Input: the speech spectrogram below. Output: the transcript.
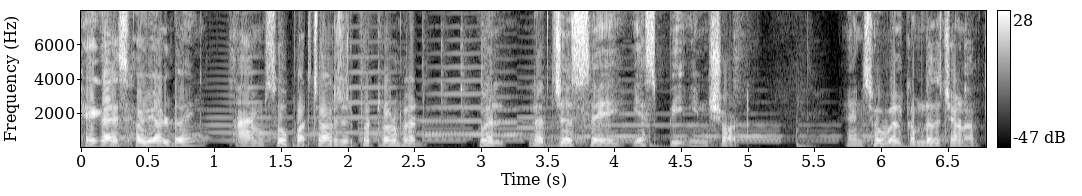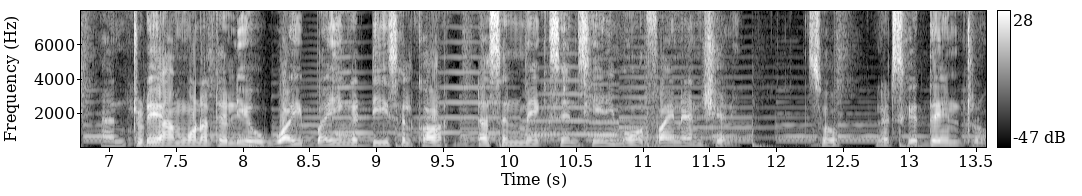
Hey guys, how you all doing? I am supercharged petrol head. Well, let's just say SP in short. And so welcome to the channel. And today I'm gonna tell you why buying a diesel car doesn't make sense anymore financially. So let's get the intro.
